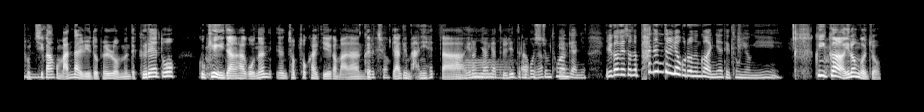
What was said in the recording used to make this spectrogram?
좋지가 않고 만날 일도 별로 없는데 그래도 국회의장하고는 접촉할 기회가 많았는데 그렇죠. 이야기를 많이 했다 이런 이야기가 들리더라고요. 그것이 좀 통한 예. 게 아니에요. 일각에서는 판 흔들려 그러는 거 아니냐 대통령이. 그러니까 이런 거죠.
